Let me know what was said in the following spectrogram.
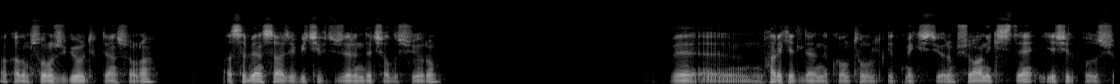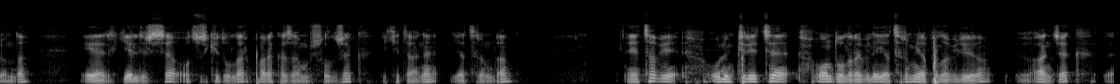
bakalım sonucu gördükten sonra aslında ben sadece bir çift üzerinde çalışıyorum ve e, hareketlerini kontrol etmek istiyorum. Şu an ikisi de yeşil pozisyonda. Eğer gelirse 32 dolar para kazanmış olacak iki tane yatırımdan. E, tabii Olimpirite 10 dolara bile yatırım yapılabiliyor. E, Ancak e,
